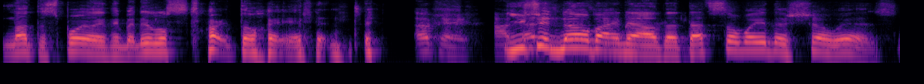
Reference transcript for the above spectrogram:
not to spoil anything, but it'll start the way it ended. Okay, uh, You should know by now that that's the way the show is.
